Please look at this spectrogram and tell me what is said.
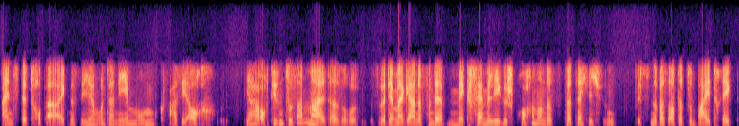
eins der Top-Ereignisse hier im Unternehmen, um quasi auch ja auch diesen Zusammenhalt. Also es wird ja immer gerne von der Mac Family gesprochen und das ist tatsächlich ein bisschen was auch dazu beiträgt,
